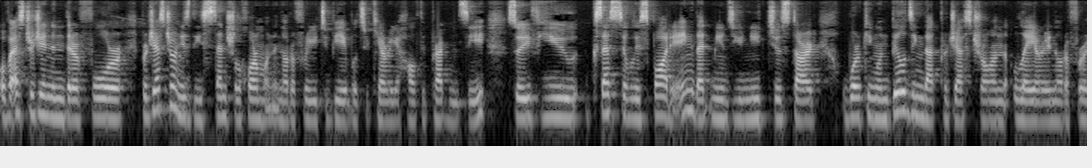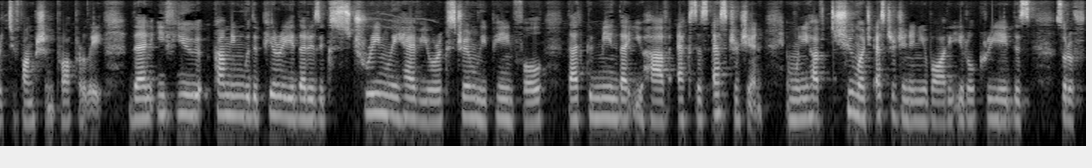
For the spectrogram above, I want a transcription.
of estrogen and therefore progesterone is the essential hormone in order for you to be able to carry a healthy pregnancy. So if you excessively spotting, that means you need to start working on building that progesterone layer in order for it to function properly. Then if you come in with a period that is extremely heavy or extremely painful, that could mean that you have excess estrogen. And when you have too much estrogen in your body, it'll create this sort of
